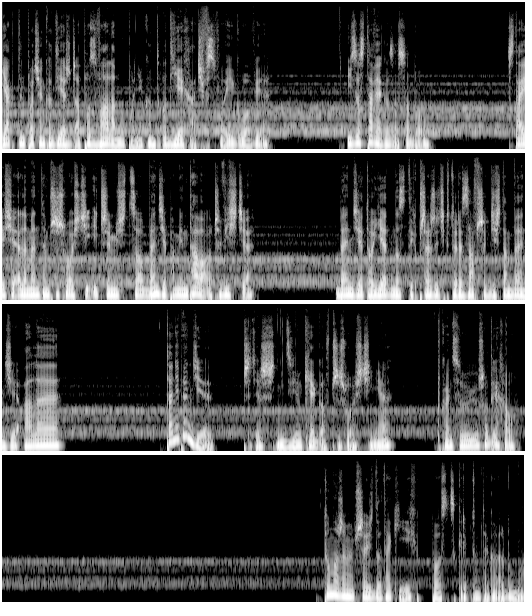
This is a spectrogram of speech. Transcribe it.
jak ten pociąg odjeżdża, pozwala mu poniekąd odjechać w swojej głowie. I zostawia go za sobą. Staje się elementem przyszłości i czymś, co będzie pamiętała, oczywiście. Będzie to jedno z tych przeżyć, które zawsze gdzieś tam będzie, ale to nie będzie przecież nic wielkiego w przyszłości, nie? W końcu już odjechał. Tu możemy przejść do takich postscriptum tego albumu.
